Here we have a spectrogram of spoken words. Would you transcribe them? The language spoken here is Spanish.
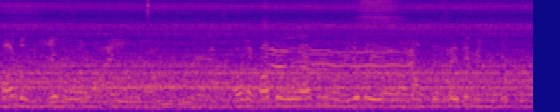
fatto un video però ormai ho già fatto deve essere un video perché ho la mazza 7 minuti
